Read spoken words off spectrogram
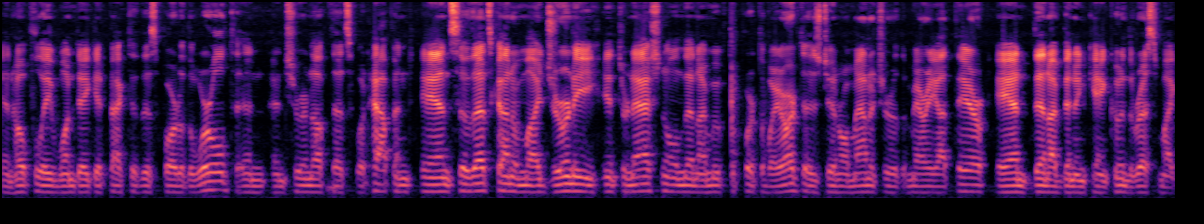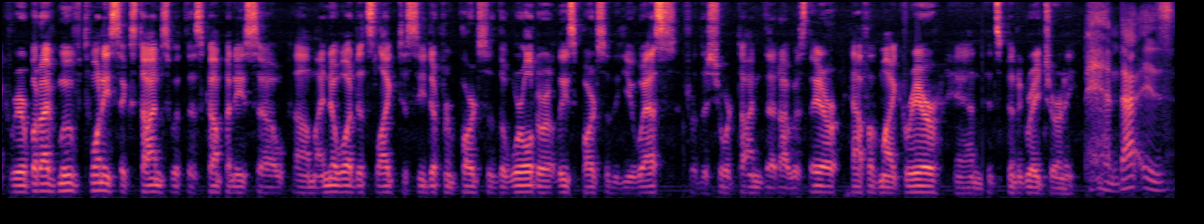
and hopefully one day get back to this part of the world. And, and sure enough, that's what happened. And so that's kind of my journey international. And then I moved to Puerto Vallarta as general manager of the Marriott there. And then I've been in Cancun the rest of my career, but I've moved 26 times with this company. So um, I know what it's like to see different parts of the world, or at least parts of the U.S. for the short time that I was there, half of my career. And it's been a great journey. Man, that is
